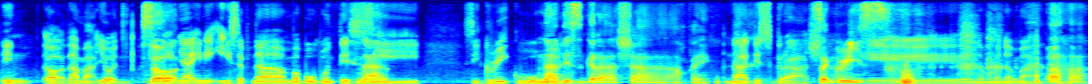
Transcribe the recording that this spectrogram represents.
in oh tama yun So- hindi niya iniisip na mabubuntis Na- si si Greek woman Na disgrasya. Okay. na disgrasya Sa Greece. eh mo naman Aha.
